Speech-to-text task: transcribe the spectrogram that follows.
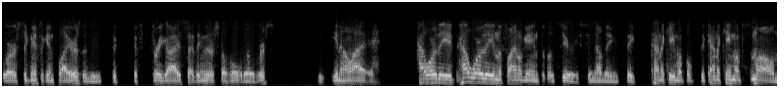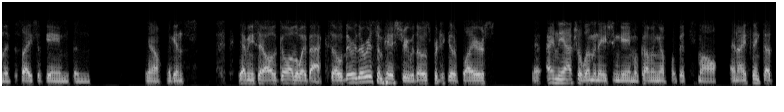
were significant players. The, the, the three guys, I think, they're still holdovers. You know, I how are they? How were they in the final games of those series? You know, they they kind of came up they kind of came up small in the decisive games, and you know, against. Yeah, I mean, you say all go all the way back. So there there is some history with those particular players, uh, and the actual elimination game of coming up a bit small. And I think that's,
